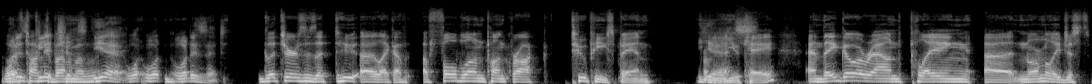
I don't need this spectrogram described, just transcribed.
What I've is glitches? before. Yeah, what what what is it? Glitchers is a two, uh, like a, a full blown punk rock two piece band from Yes. the UK, and they go around playing uh, normally just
